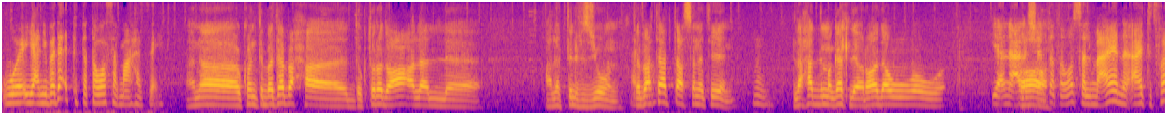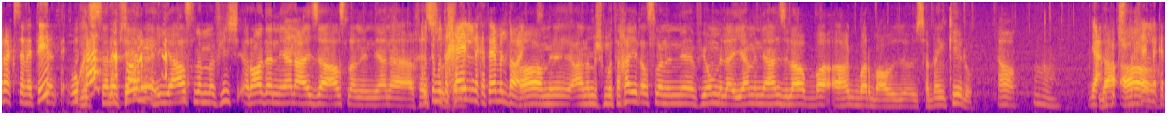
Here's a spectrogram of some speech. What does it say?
ويعني بدأت تتواصل معها إزاي؟ أنا كنت بتابع الدكتورة دعاء على ال- على التلفزيون. تابعتها بتاع سنتين. لحد ما جات لي إرادة و... و... يعني علشان آه. تتواصل معانا قاعد تتفرج سنتين؟ وخدت السنتين شهرين. هي أصلا ما فيش إرادة إني أنا عايزة أصلا إني أنا أخس كنت متخيل إنك هتعمل دايت. آه م- أنا مش متخيل أصلا ان في يوم من الأيام إني هنزل أكبر 74 كيلو. آه. يعني لا ما كنتش متخيل آه إنك مش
